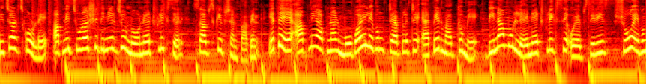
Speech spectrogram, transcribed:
রিচার্জ করলে আপনি চুরাশি দিনের জন্য নেটফ্লিক্সের সাবস্ক্রিপশন পাবেন। এতে আপনি আপনার মোবাইল এবং ট্যাবলেটে অ্যাপের মাধ্যমে বিনামূল্যে নেটফ্লিক্সে ওয়েব সিরিজ শো এবং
